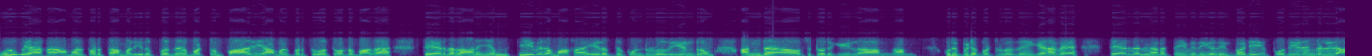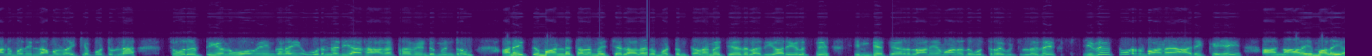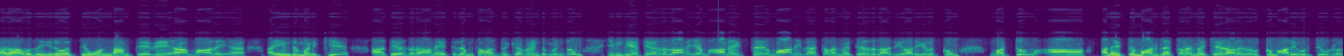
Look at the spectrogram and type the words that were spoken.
முழுமையாக அமல்படுத்தாமல் இருப்பது மற்றும் பாதி அமல்படுத்துவது தொடர்பாக தேர்தல் ஆணையம் தீவிரமாக எடுத்துக் கொண்டுள்ளது என்றும் அந்த சுற்றறிக்கையில் குறிப்பிடப்பட்டுள்ளது. எனவே தேர்தல் நடத்தை விதிகளின்படி பொது இடங்களில் அனுமதி இல்லாமல் வைக்கப்பட்டுள்ள சூருட்டியல் ஓவியங்களை உடனடியாக அகற்ற வேண்டும் என்றும் அனைத்து மாநில தலைமைச் செயலாளர் மற்றும் தலைமை தேர்தல் அதிகாரிகளுக்கு இந்திய தேர்தல் ஆணையமானது உத்தரவிட்டுள்ளது. இது தொடர்பான அறிக்கையை நாளை மாலை அதாவது இருபத்தி ஒன்னாம் தேதி மாலை ஐந்து மணிக்கு தேர்தல் ஆணையத்திடம் சமர்ப்பிக்க வேண்டும் என்றும் இந்திய தேர்தல் ஆணையம் அனைத்து மாநில தலைமை தேர்தல் அதிகாரிகளுக்கும் மற்றும் அனைத்து மாநில தலைமைச் செயலாளர்களுக்கும் அறிவுறுத்தியுள்ளது.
